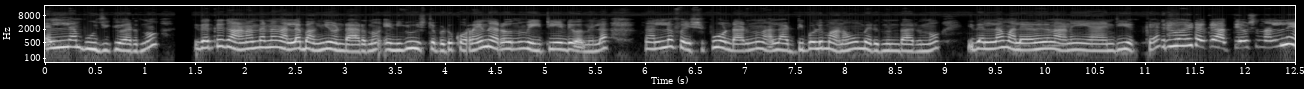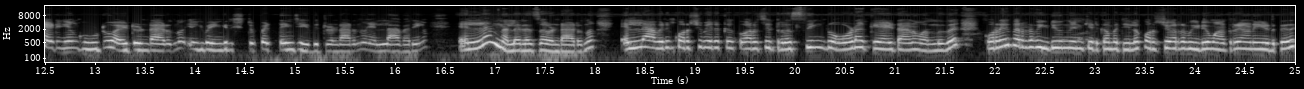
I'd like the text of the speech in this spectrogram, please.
എല്ലാം പൂജിക്കുമായിരുന്നു. ഇതൊക്കെ കാണാൻ തന്നെ നല്ല ഭംഗിയുണ്ടായിരുന്നു. എനിക്കും ഇഷ്ടപ്പെട്ടു. കുറേ നേരം ഒന്നും വെയിറ്റ് ചെയ്യേണ്ടി വന്നില്ല. നല്ല ഫ്രഷിപ്പും ഉണ്ടായിരുന്നു. നല്ല അടിപൊളി മണവും വരുന്നുണ്ടായിരുന്നു. ഇതെല്ലാം മലയാളികളാണ് ഈ ആന്റിയൊക്കെ ഒരുപാടൊക്കെ അത്യാവശ്യം നല്ലതായിട്ട് ഞാൻ കൂട്ടുമായിട്ടുണ്ടായിരുന്നു. എനിക്ക് ഭയങ്കര ഇഷ്ടപ്പെട്ടുകയും ചെയ്തിട്ടുണ്ടായിരുന്നു എല്ലാവരെയും. എല്ലാം നല്ല രസമുണ്ടായിരുന്നു. എല്ലാവരും കുറച്ച് പേരൊക്കെ കുറച്ച് ഡ്രസ്സിങ് റോഡൊക്കെ ആയിട്ടാണ് വന്നത്. കുറേ പേരുടെ വീഡിയോ ഒന്നും എനിക്ക് എടുക്കാൻ പറ്റിയില്ല. കുറച്ച് പേരുടെ വീഡിയോ മാത്രമാണ് എടുത്തത്.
